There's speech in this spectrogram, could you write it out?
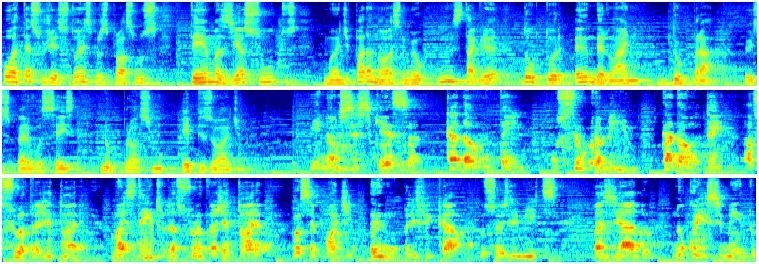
ou até sugestões para os próximos temas e assuntos? Mande para nós no meu Instagram, doutor underline Eu espero vocês no próximo episódio. E não se esqueça, cada um tem o seu caminho, cada um tem a sua trajetória mas dentro da sua trajetória você pode amplificar os seus limites baseado no conhecimento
